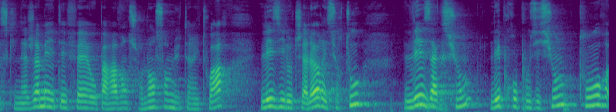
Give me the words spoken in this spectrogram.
ce qui n'a jamais été fait auparavant sur l'ensemble du territoire, les îlots de chaleur et surtout les actions, les propositions pour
